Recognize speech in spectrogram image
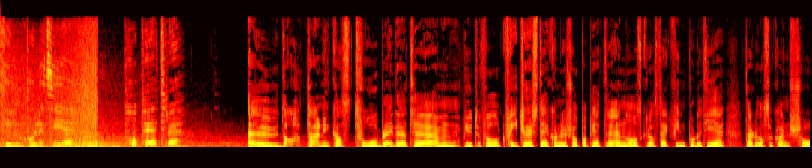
Filmpolitiet på P3. Au da. Terningkast to ble det til um, Beautiful Creatures. Det kan du se på p3.no finnpolitiet, der du også kan se,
